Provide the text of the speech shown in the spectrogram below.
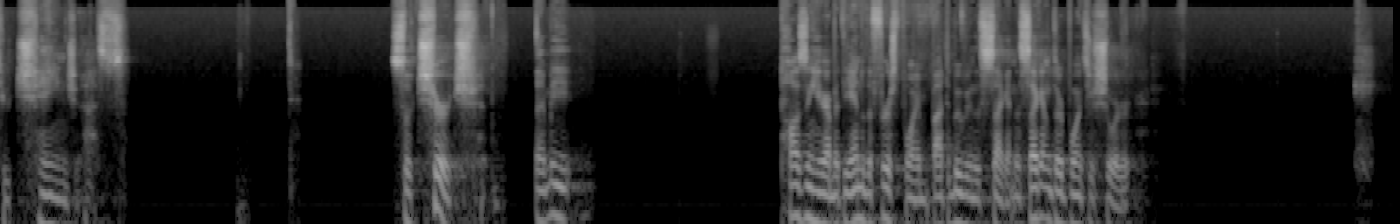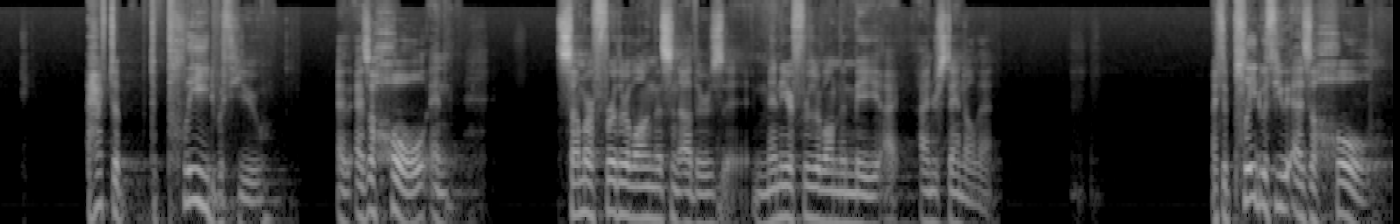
to change us. So, church, let me pausing here. I'm at the end of the first point, about to move into the second. The second and third points are shorter. I have to, to plead with you as, a whole, and some are further along this than others, many are further along than me. I, I understand all that. I have to plead with you as a whole.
